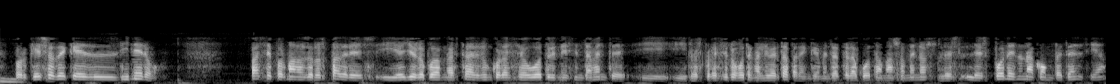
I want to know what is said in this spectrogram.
mm. porque eso de que el dinero pase por manos de los padres y ellos lo puedan gastar en un colegio u otro indistintamente y, los colegios luego tengan libertad para incrementarte la cuota más o menos, les, les ponen una competencia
